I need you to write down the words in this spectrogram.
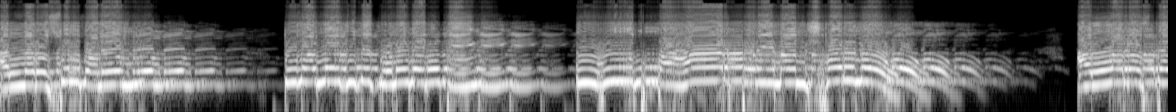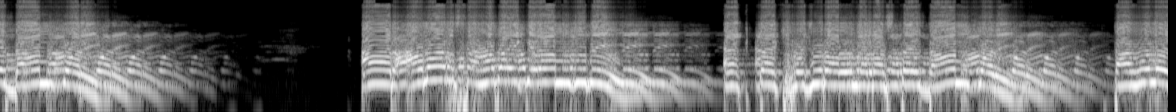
আল্লাহ রসুল বলেন, তোমাদের যদি কোনো ব্যক্তি উহুদ পাহাড় পরিমাণ স্বর্ণ আল্লাহ রাস্তায় দান করে, আর আমার সাহাবাই গ্রাম যদি একটা খেজুর আল্লাহ রাস্তায় দান করে, তাহলে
